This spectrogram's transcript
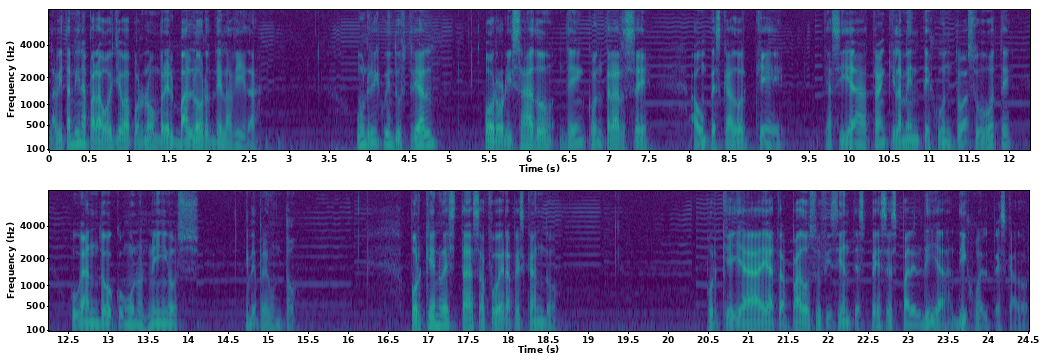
La vitamina para hoy lleva por nombre el valor de la vida. Un rico industrial horrorizado de encontrarse a un pescador que yacía tranquilamente junto a su bote jugando con unos niños le preguntó, ¿por qué no estás afuera pescando? Porque ya he atrapado suficientes peces para el día, dijo el pescador.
